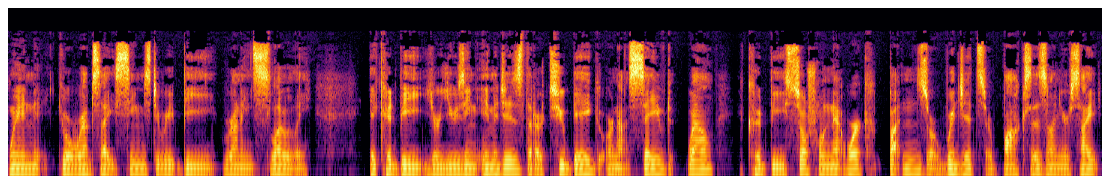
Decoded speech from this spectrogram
when your website seems to be running slowly. It could be you're using images that are too big or not saved well. It could be social network buttons or widgets or boxes on your site,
